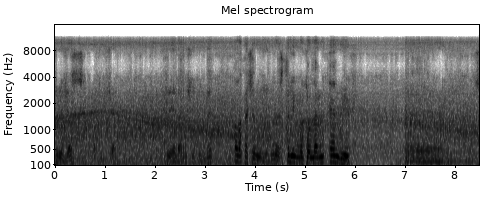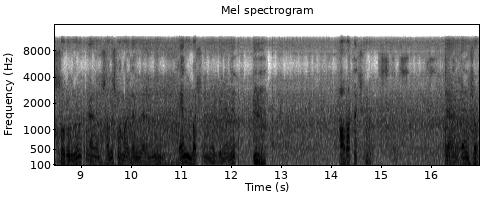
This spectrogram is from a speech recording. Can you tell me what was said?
süreceğiz hafifçe. Şuraya da bir şekilde. hava kaçırmayacak. Yani Stirling motorların en büyük eee, sorunu yani çalışmama nedenlerinin en başında geleni hava kaçırma. Yani en çok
